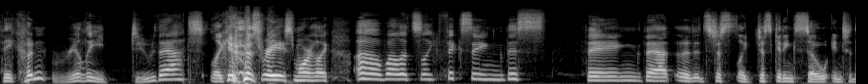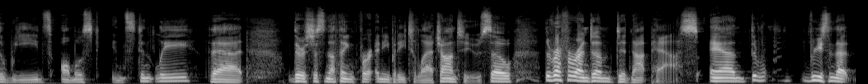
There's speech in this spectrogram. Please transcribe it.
they couldn't really do that. Like it was raised more like, oh well, it's like fixing this thing that uh, it's just like just getting so into the weeds almost instantly that there's just nothing for anybody to latch onto. So the referendum did not pass. And the reason that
